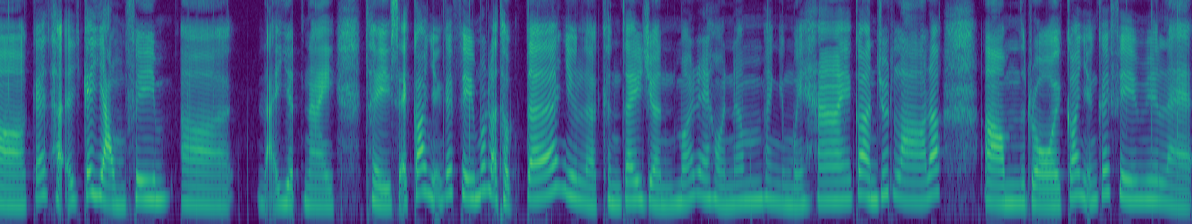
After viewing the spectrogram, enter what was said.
uh, cái thể cái dòng phim uh, đại dịch này thì sẽ có những cái phim rất là thực tế như là Contagion mới ra hồi năm 2012 có anh Jude Law đó. Um, rồi có những cái phim như là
